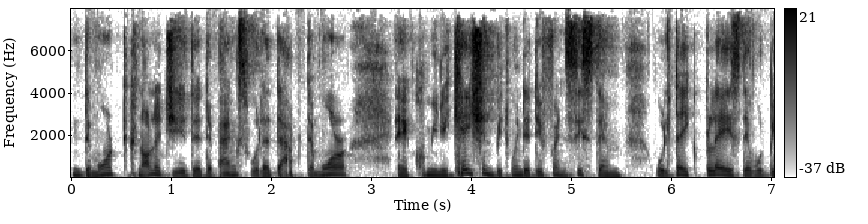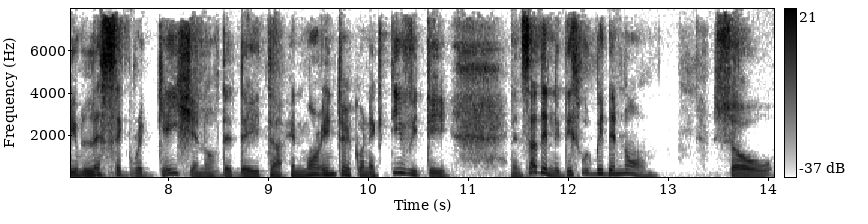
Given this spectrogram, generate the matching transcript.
the more technology that the banks will adapt, the more uh, communication between the different systems will take place. There will be less segregation of the data and more interconnectivity. And suddenly, this will be the norm. So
